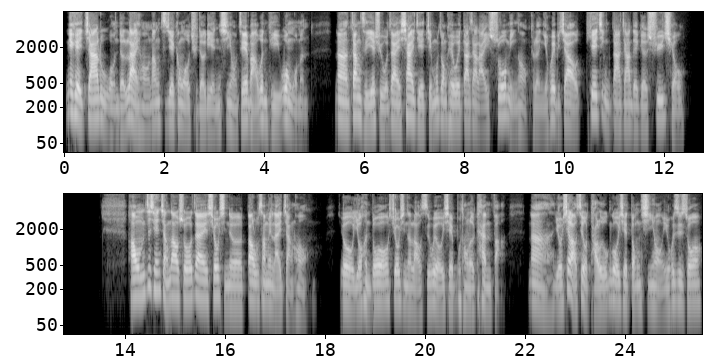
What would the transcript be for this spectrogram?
你也可以加入我们的 Line 哦，然后直接跟我取得联系哦，直接把问题问我们。那这样子，也许我在下一节节目中可以为大家来说明哦，可能也会比较贴近大家的一个需求。好，我们之前讲到说，在修行的道路上面来讲，哈，就有很多修行的老师会有一些不同的看法。那有些老师有讨论过一些东西哦，也或是说，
